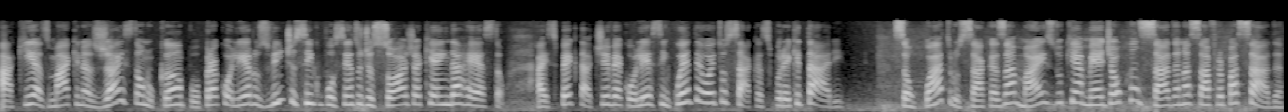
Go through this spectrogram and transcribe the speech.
Aqui as máquinas já estão no campo para colher os 25% de soja que ainda restam. A expectativa é colher 58 sacas por hectare. São quatro sacas a mais do que a média alcançada na safra passada.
